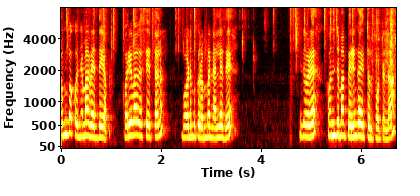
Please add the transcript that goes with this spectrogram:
ரொம்ப கொஞ்சமாக வெந்தயம். குறைவாக சேர்த்தாலும் உடம்புக்கு ரொம்ப நல்லது. இதோட கொஞ்சமாக பெருங்காயத்தூள் போட்டுடலாம்.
